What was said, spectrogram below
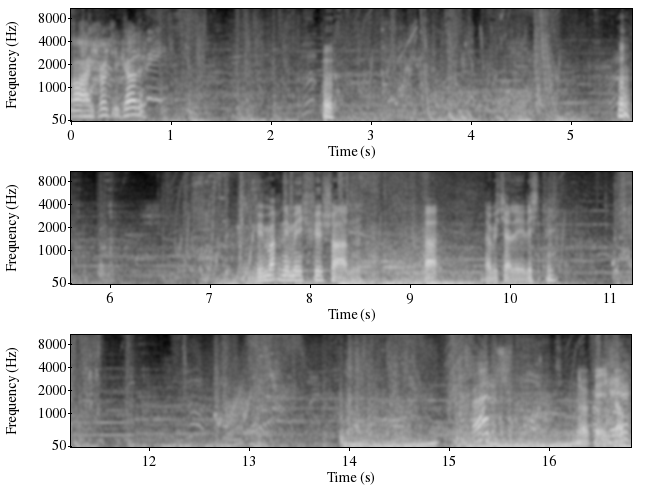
Ah, ich wollte gerade. Wir machen nämlich viel Schaden. Habe ich erledigt. Okay, ich glaube.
